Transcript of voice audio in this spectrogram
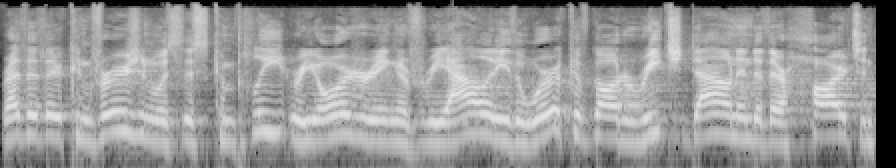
Rather, their conversion was this complete reordering of reality. The work of God reached down into their hearts and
